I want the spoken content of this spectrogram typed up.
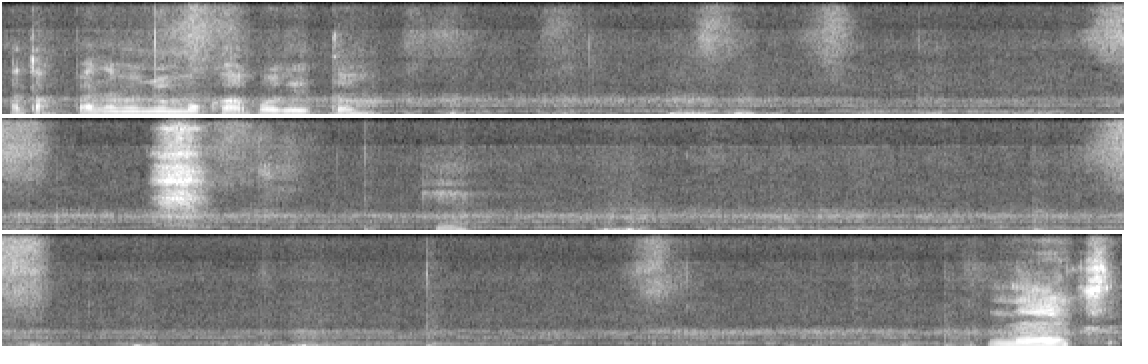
Tatakpan naman yung mukha ko dito. Next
